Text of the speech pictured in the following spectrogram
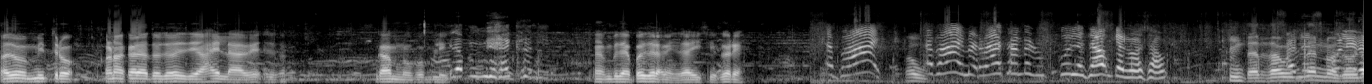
ને? મિત્રો ઘણા ખરા તો જોઈએ હાયલા આવે છે ગામનું પબ્લિક બધા પધરાવીને જાય છે ઘરે. હઉ. જાવ જાવ તારે જાવું છે. ને ન જાવું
